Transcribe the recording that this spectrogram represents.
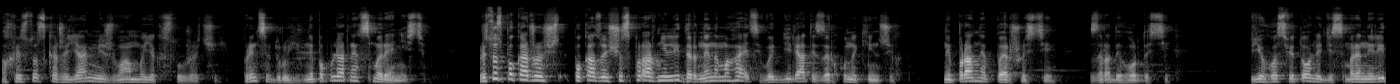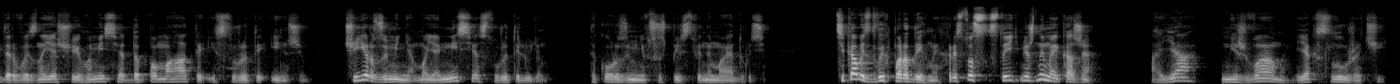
А Христос каже, я між вами як служачий. Принцип другий непопулярна смиренність. Христос показує, що справжній лідер не намагається виділяти за рахунок інших, не прагне першості заради гордості. В його світогляді смиренний лідер визнає, що його місія допомагати і служити іншим. Чи є розуміння, моя місія служити людям? Такого розуміння в суспільстві немає, друзі. Цікавість двох парадигми. Христос стоїть між ними і каже: А я між вами як служачий.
